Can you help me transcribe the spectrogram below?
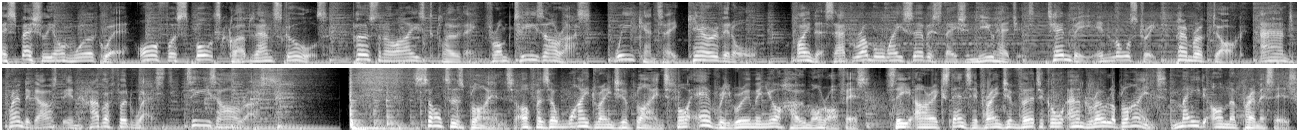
especially on workwear or for sports clubs and schools. Personalised clothing from Tees R Us. We can take care of it all. Find us at Rumbleway Service Station, New Hedges, 10B in Law Street, Pembroke Dock, and Prendergast in Haverfordwest. Tees R Us. Salters Blinds offers a wide range of blinds for every room in your home or office. See our extensive range of vertical and roller blinds made on the premises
